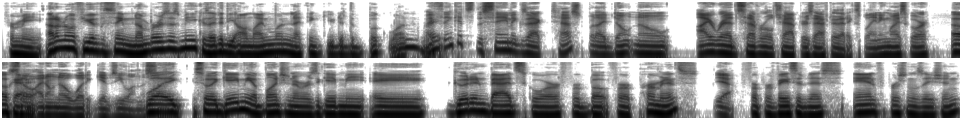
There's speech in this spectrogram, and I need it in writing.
for me. I don't know if you have the same numbers as me because I did the online one and I think you did the book one, right? I think it's the same exact test, but I don't know. I read several chapters after that explaining my score, Okay. so I don't know what it gives you on the well, it, so it gave me a bunch of numbers. It gave me a good and bad score for both for permanence, Yeah. for pervasiveness, and for personalization.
